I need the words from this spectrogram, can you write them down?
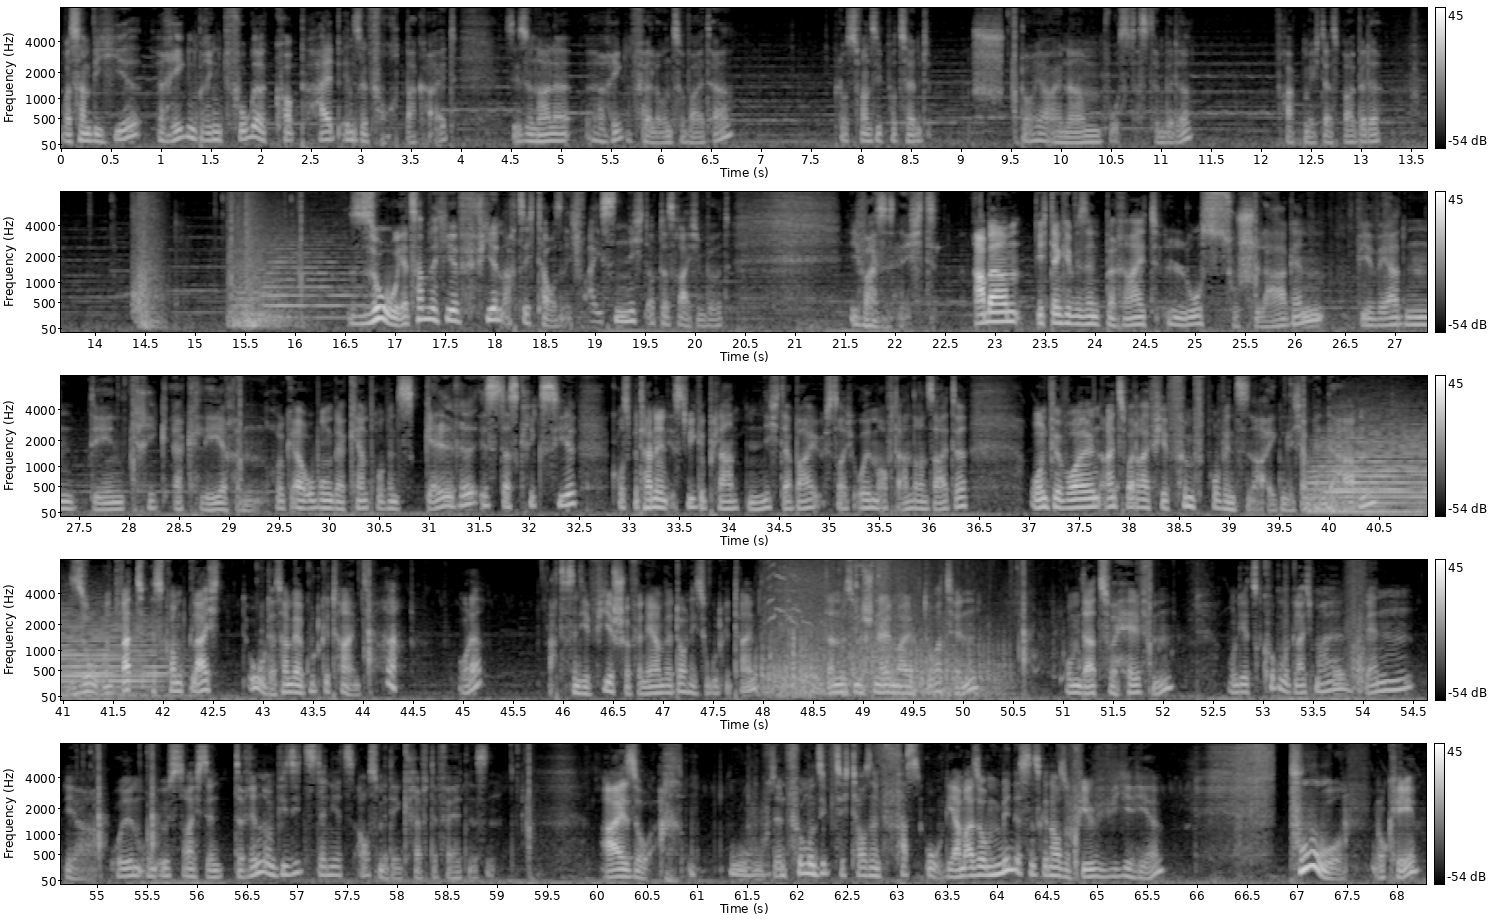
Was haben wir hier? Regen bringt Vogelkopf, Halbinsel Fruchtbarkeit, saisonale Regenfälle und so weiter. Plus 20% Steuereinnahmen. Wo ist das denn bitte? Fragt mich das mal bitte. So, jetzt haben wir hier 84.000. Ich weiß nicht, ob das reichen wird. Ich weiß es nicht. Aber ich denke, wir sind bereit loszuschlagen. Wir werden den Krieg erklären. Rückeroberung der Kernprovinz Gelre ist das Kriegsziel. Großbritannien ist wie geplant nicht dabei. Österreich-Ulm auf der anderen Seite. Und wir wollen 1, 2, 3, 4, 5 Provinzen eigentlich am Ende haben. So, und was? Es kommt gleich... Oh, das haben wir gut getimt. Ha, oder? Ach, das sind hier vier Schiffe. Ne, haben wir doch nicht so gut getimt. Dann müssen wir schnell mal dorthin um da zu helfen. Und jetzt gucken wir gleich mal, wenn, ja, Ulm und Österreich sind drin. Und wie sieht es denn jetzt aus mit den Kräfteverhältnissen? Also, ach, uh, sind 75.000 fast, oh, die haben also mindestens genauso viel wie wir hier. Puh, okay.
